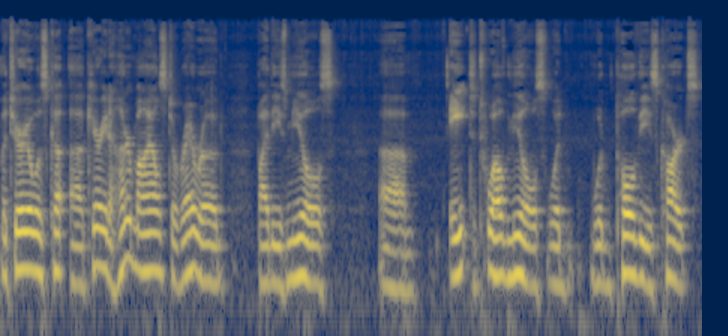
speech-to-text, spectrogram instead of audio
Material was cu- uh, carried 100 miles to railroad by these mules. Um, eight to twelve mules would would pull these carts.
